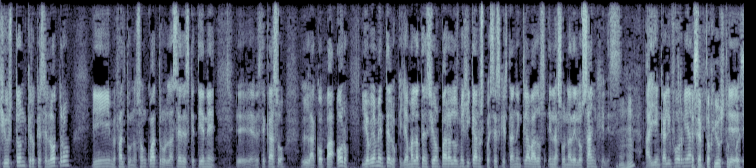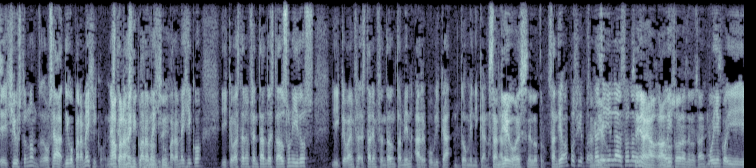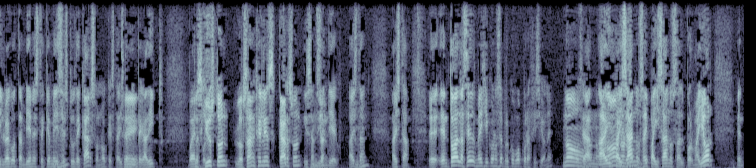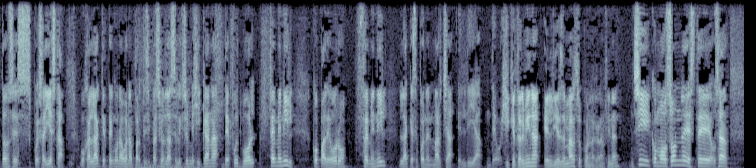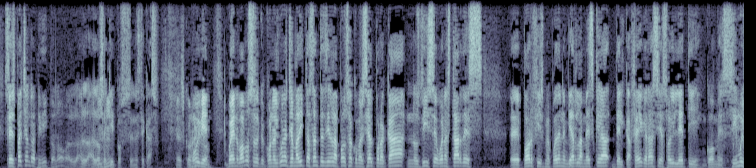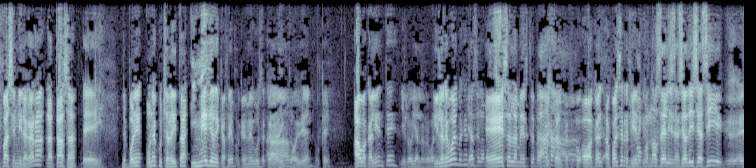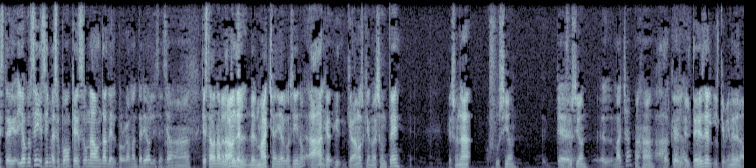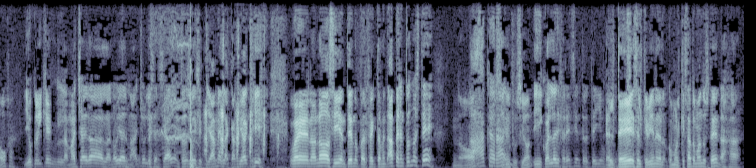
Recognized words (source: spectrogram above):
Houston, creo que es el otro, y me falta uno. Son cuatro las sedes que tiene, eh, en este caso, la Copa Oro. Y obviamente lo que llama la atención para los mexicanos, pues es que están enclavados en la zona de Los Ángeles, ahí en California. Excepto Houston, eh, pues. Eh, Houston, no, o sea, digo para México. ah, este para México, para México, para México, y que va a estar enfrentando a Estados Unidos y que va a estar enfrentando también a República Dominicana. San Diego es el otro. San Diego, ah, pues cierto, casi en la zona de. a, dos horas de Los Ángeles. Muy y, luego también, este, ¿qué me dices tú de Carson? Que está ahí también pegadito. Bueno, pues, Houston, Los Ángeles, Carson y San Diego. San Diego. Ahí está. Ahí está. Eh, en todas las sedes México no se preocupa por afición, ¿eh? No. O sea, hay paisanos, hay paisanos al por mayor. Entonces, pues ahí está. Ojalá que tenga una buena participación la selección mexicana de fútbol femenil. Copa de Oro femenil, la que se pone en marcha el día de hoy. Y que termina el 10 de marzo con la gran final. Sí, como son, este, o sea, se despachan rapidito, ¿no? A, los equipos, en este caso. Es correcto. Muy bien. Bueno, vamos con algunas llamaditas antes de ir a la pausa comercial por acá. Nos dice, buenas tardes. Eh, porfis, ¿me pueden enviar la mezcla del café? Gracias, soy Leti Gómez. Sí, muy fácil. Mira, agarra la taza. Ey. Le pone una cucharadita y media de café, porque a mí me gusta cargadito. Ah, muy bien, ok agua caliente y luego ya le revuelve. Y le revuelve, Esa es la mezcla perfecta del café. O, a, cuál se refiere? No, pues no sé, licenciado, dice así, este, yo sí, sí, me supongo que es una onda del programa anterior, licenciado, ah. que estaban hablando del, del, matcha y algo así, ¿no? Ah. Que, quedamos que no es un té, es una fusión. ¿Qué? Infusión. ¿El macha? Ajá, ah, porque el, té es el que viene de la hoja. Yo creí que la macha era la novia del macho, licenciado, entonces yo dije ya me la cambió aquí. bueno, no, sí, entiendo perfectamente. Ah, pero entonces no es té. No, ah, caray. es una infusión. ¿Y cuál es la diferencia entre té y infusión? El té es el que viene, como el que está tomando usted. Ajá.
